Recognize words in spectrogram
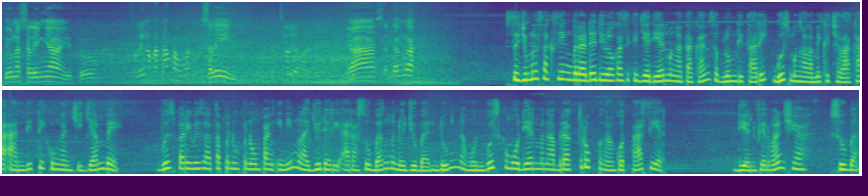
itu nah selingnya gitu seling apa tambang pak? seling kecil ya pak? ya sedang lah Sejumlah saksi yang berada di lokasi kejadian mengatakan sebelum ditarik bus mengalami kecelakaan di tikungan Cijambe. Bus pariwisata penuh penumpang ini melaju dari arah Subang menuju Bandung namun bus kemudian menabrak truk pengangkut pasir. Dian Firmansyah, Subang.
